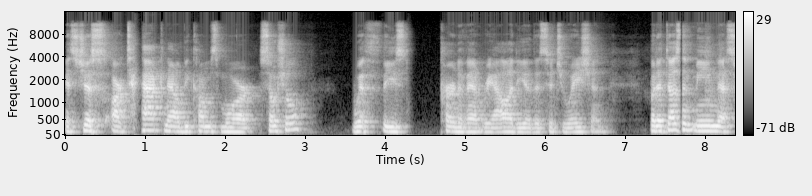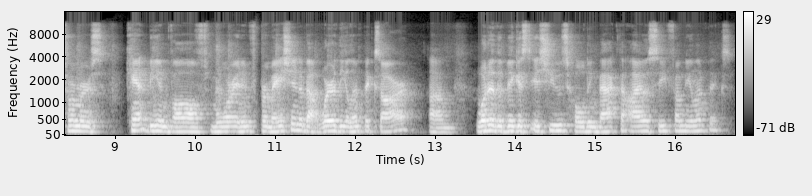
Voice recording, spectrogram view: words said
It's just our tack now becomes more social with these current event reality of the situation. But it doesn't mean that swimmers can't be involved more in information about where the Olympics are. Um, what are the biggest issues holding back the IOC from the Olympics?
